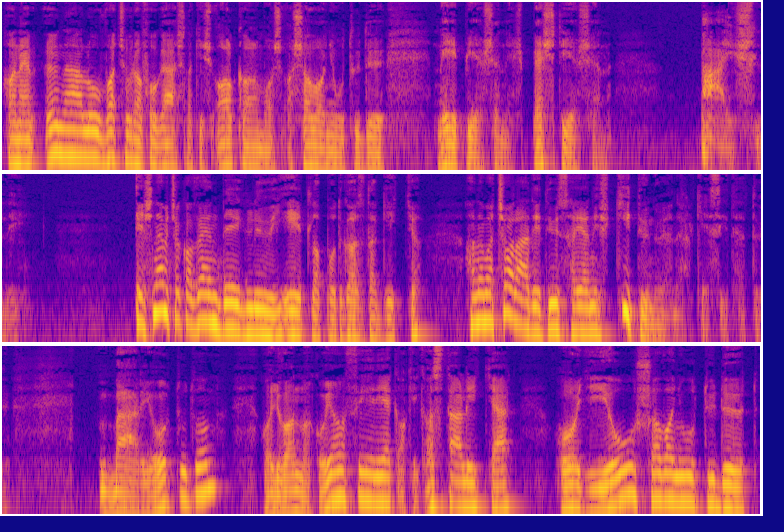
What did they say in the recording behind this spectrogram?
hanem önálló vacsorafogásnak is alkalmas a savanyú tüdő, népiesen és pestiesen, pájsli. És nem csak a vendéglői étlapot gazdagítja, hanem a családi tűzhelyen is kitűnően elkészíthető. Bár jól tudom, hogy vannak olyan férjek, akik azt állítják, hogy jó savanyú tüdőt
